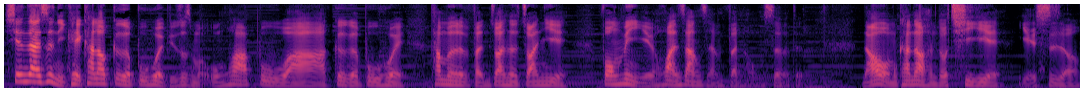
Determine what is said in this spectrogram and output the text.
现在是你可以看到各个部会，比如说什么文化部啊，各个部会他们的粉砖的专业封面也换上成粉红色的。然后我们看到很多企业也是哦，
